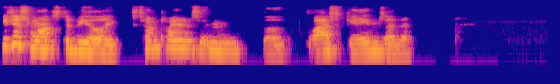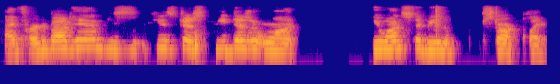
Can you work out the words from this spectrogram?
he just wants to be like sometimes in the last games that I've heard about him, he's he's just he doesn't want he wants to be the star player.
